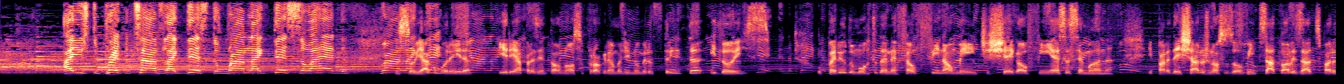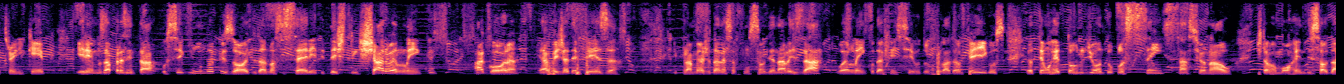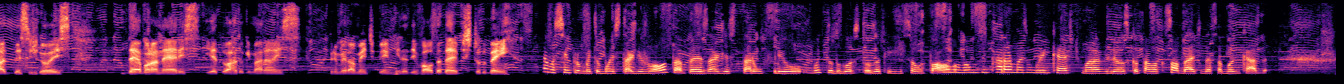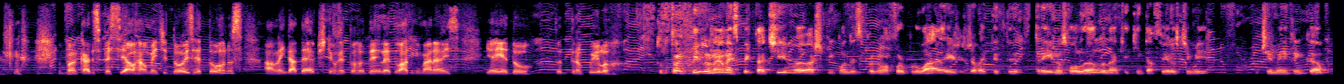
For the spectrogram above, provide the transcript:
I used to pray for times like this, to rhyme like this, so I had to grind Eu sou Iago Moreira e irei apresentar o nosso programa de número 32. O período morto da NFL finalmente chega ao fim essa semana. E para deixar os nossos ouvintes atualizados para o Training Camp, iremos apresentar o segundo episódio da nossa série de destrinchar o elenco. Agora é a vez da defesa. E para me ajudar nessa função de analisar o elenco defensivo do Philadelphia Eagles, eu tenho um retorno de uma dupla sensacional. Estava morrendo de saudade desses dois. Débora Neres e Eduardo Guimarães. Primeiramente, bem-vinda de volta, Debs. Tudo bem? É sempre muito bom estar de volta, apesar de estar um frio muito gostoso aqui em São Paulo. Vamos encarar mais um Greencast maravilhoso que eu tava com saudade dessa bancada. Bancada especial, realmente dois retornos. Além da Debs, tem o retorno dele, Eduardo Guimarães. E aí, Edu, tudo tranquilo? Tudo tranquilo, né? Na expectativa, eu acho que quando esse programa for pro ar, aí já vai ter tre- treinos rolando, né? Que quinta-feira o time, o time entra em campo.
